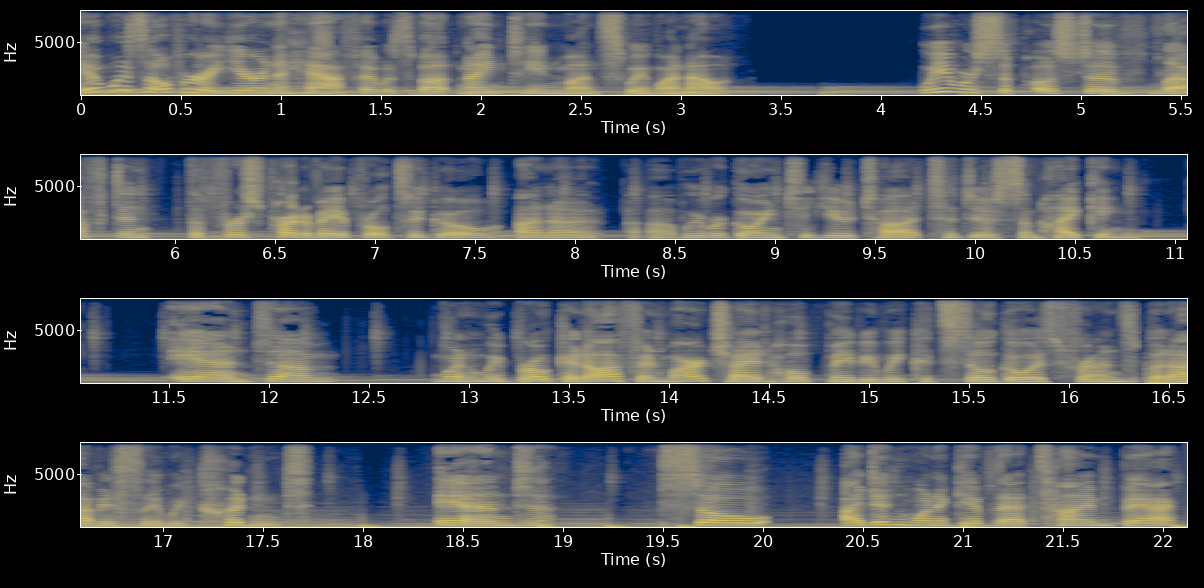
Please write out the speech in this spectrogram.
It was over a year and a half. It was about 19 months we went out. We were supposed to have left in the first part of April to go on a, uh, we were going to Utah to do some hiking. And um, when we broke it off in March, I had hoped maybe we could still go as friends, but obviously we couldn't. And so I didn't want to give that time back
